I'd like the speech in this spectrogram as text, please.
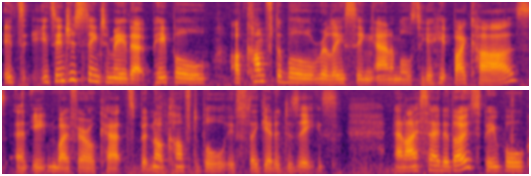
it's it's interesting to me that people are comfortable releasing animals to get hit by cars and eaten by feral cats, but not comfortable if they get a disease. And I say to those people,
